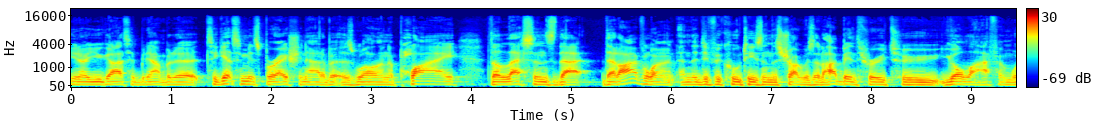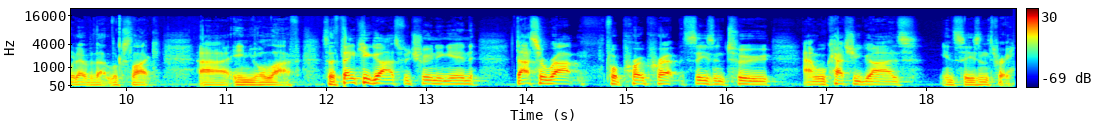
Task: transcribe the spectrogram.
you know, you guys have been able to, to get some inspiration out of it as well and apply the lessons that, that I've learned and the difficulties and the struggles that I've been through to your life and whatever that looks like uh, in your life. So thank you guys for tuning in. That's a wrap for Pro Prep Season 2 and we'll catch you guys in Season 3.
